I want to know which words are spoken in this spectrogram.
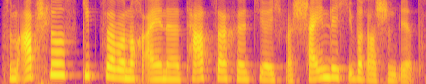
zum Abschluss gibt es aber noch eine Tatsache, die euch wahrscheinlich überraschen wird.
